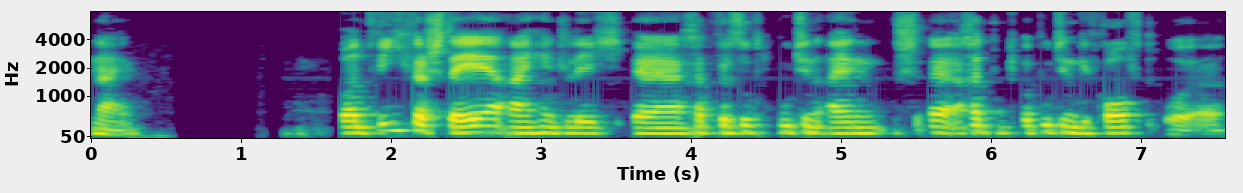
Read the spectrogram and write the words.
nein. Und wie ich verstehe, eigentlich äh, hat versucht Putin ein, äh, hat Putin gehofft äh,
